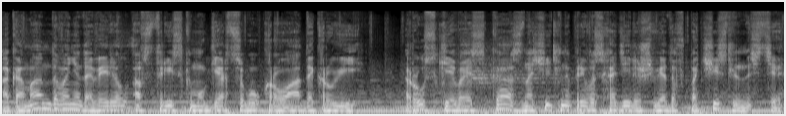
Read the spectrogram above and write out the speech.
а командование доверил австрийскому герцогу Круа де Круи – Русские войска значительно превосходили шведов по численности,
